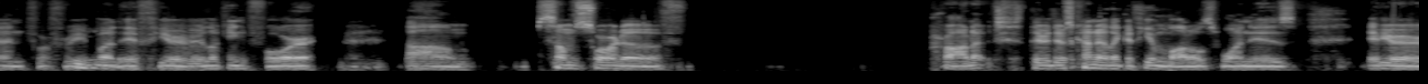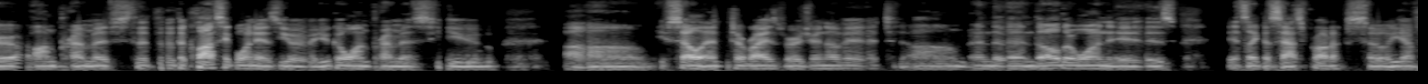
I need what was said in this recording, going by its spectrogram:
and for free, mm -hmm. but if you're looking for um, some sort of product, there there's kind of like a few models. One is if you're on premise, the, the, the classic one is you you go on premise, you um you sell enterprise version of it, um, and then the other one is it's like a SaaS product. So you have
